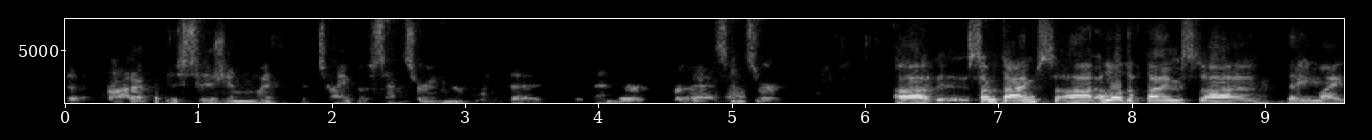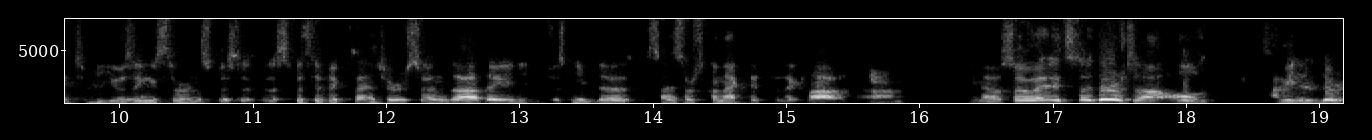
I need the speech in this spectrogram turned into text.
the product decision with the type of sensor and the, the vendor for that sensor? Uh, sometimes, uh, a lot of times, uh, they might be using certain speci specific sensors, and uh, they just need the sensors connected to the cloud. Um, you know, so it's uh, there's uh, all. I mean, there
